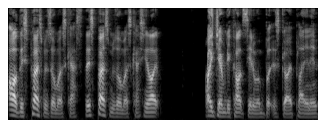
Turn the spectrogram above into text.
"Oh, this person was almost cast. This person was almost cast." You're like, I generally can't see anyone but this guy playing him.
